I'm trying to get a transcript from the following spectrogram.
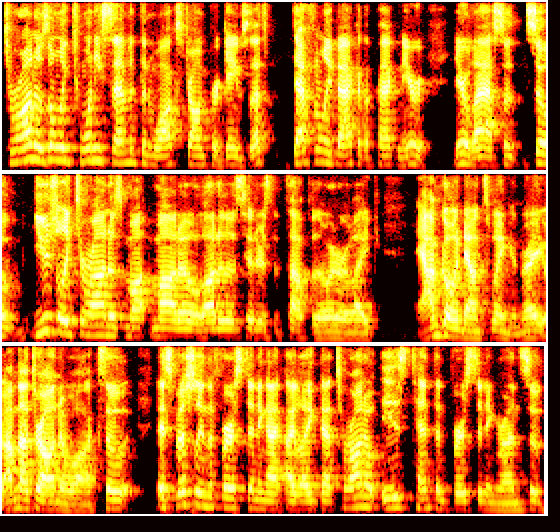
Toronto's only 27th in walks drawn per game. So that's definitely back at the pack near near last. So so usually Toronto's mo- motto, a lot of those hitters at the top of the order like, I'm going down swinging, right? I'm not drawing a walk. So especially in the first inning, I, I like that. Toronto is 10th in first inning runs. So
